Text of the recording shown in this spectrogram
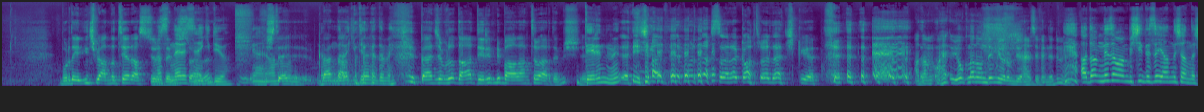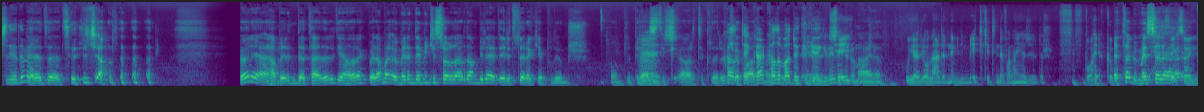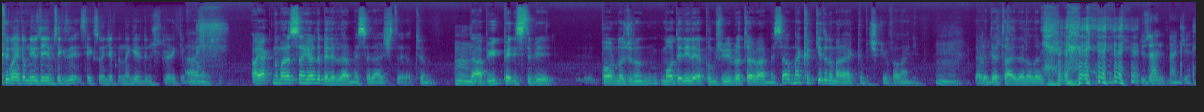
Burada ilginç bir anlatıya rastlıyoruz Nasıl demiş neresine sonra da. gidiyor? Yani İşte, anlamadım. ben de gidiyor ne demek? Bence burada daha derin bir bağlantı var demiş. Derin mi? İcadet buradan sonra kontrolden çıkıyor. Adam yok lan onu demiyorum diyor her seferinde değil mi? Adam ne zaman bir şey dese yanlış anlaşılıyor değil mi? Evet evet. Hiç Böyle yani haberin detayları genel olarak böyle. Ama Ömer'in deminki sorulardan biri evet eritilerek yapılıyormuş. Komple plastik artıkları Kal- çöpe tekrar atmak kalıba yerine. dökülüyor gibi Şey- bir durum. Aynen. Uyarıyorlardır ne bileyim bir etiketinde falan yazıyordur. bu ayakkabı. E tabi mesela seks oyun- kırk- Bu ayakkabının %28'i seks oyuncaklarından geri dönüştürülerek yapılmış. Aynen. ayak numarasına göre de belirler mesela işte atıyorum Hmm. daha büyük penisli bir pornocunun modeliyle yapılmış bir vibratör var mesela. Ondan 47 numara ayakkabı çıkıyor falan gibi. Hmm. Öyle detaylar olabilir. Güzel bence.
